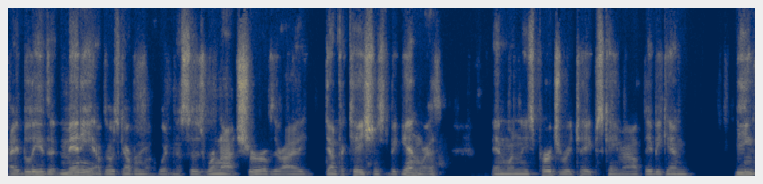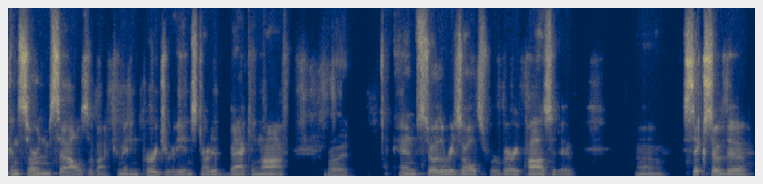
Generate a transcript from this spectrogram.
I believe that many of those government witnesses were not sure of their identifications to begin with. And when these perjury tapes came out, they began being concerned themselves about committing perjury and started backing off. Right. And so the results were very positive. Uh, six of the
